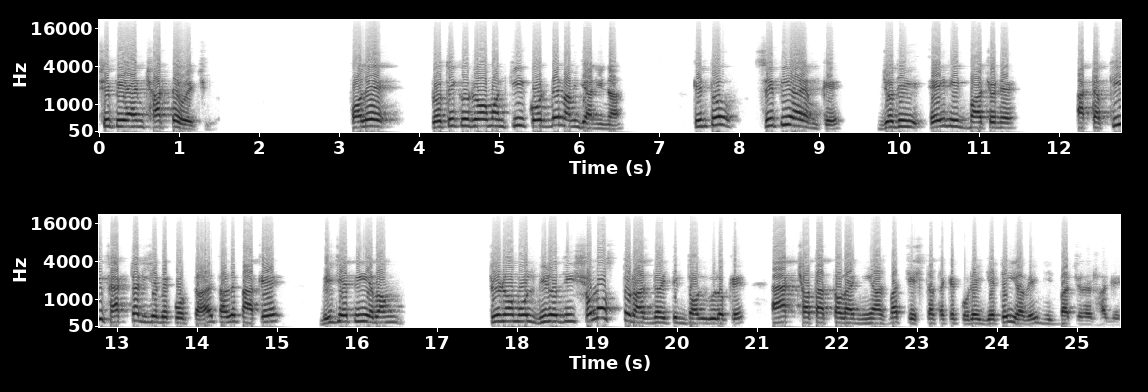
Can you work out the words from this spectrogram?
সিপিআইএম ছাড়তে হয়েছিল। ফলে প্রতিকুর রহমান কি করবেন আমি জানি না। কিন্তু সিপিআইএম কে যদি এই নির্বাচনে একটা কি ফ্যাক্টর হিসেবে করতে হয়, তাহলে তাকে বিজেপি এবং তৃণমূল বিরোধী সমস্ত রাজনৈতিক দলগুলোকে এক ছতার তলায় নিয়ে আসবার চেষ্টা তাকে করে যেতেই হবে নির্বাচনের আগে।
